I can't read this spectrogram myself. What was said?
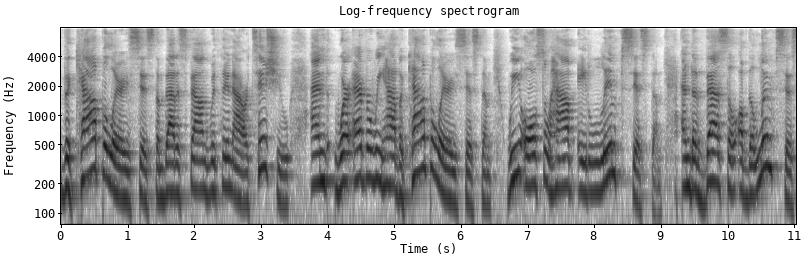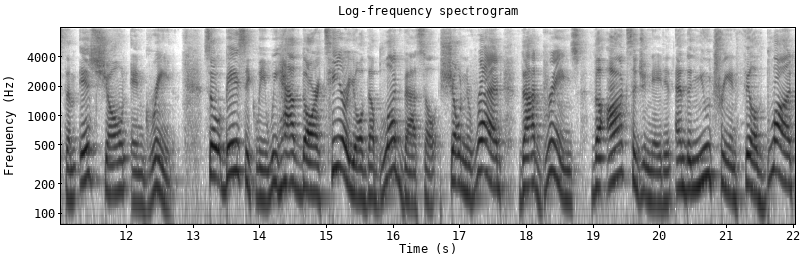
the capillary system that is found within our tissue, and wherever we have a capillary system, system, we also have a lymph system. And the vessel of the lymph system is shown in green. So basically, we have the arteriole, the blood vessel, shown in red that brings the oxygenated and the nutrient-filled blood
